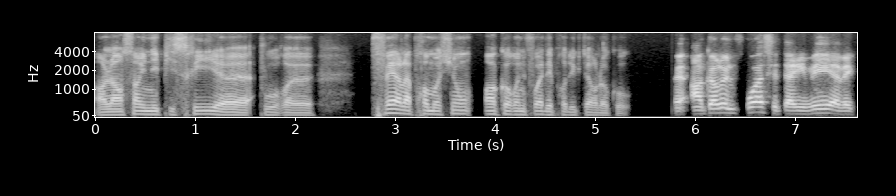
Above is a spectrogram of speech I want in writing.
en lançant une épicerie pour faire la promotion, encore une fois, des producteurs locaux. Euh, encore une fois, c'est arrivé avec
